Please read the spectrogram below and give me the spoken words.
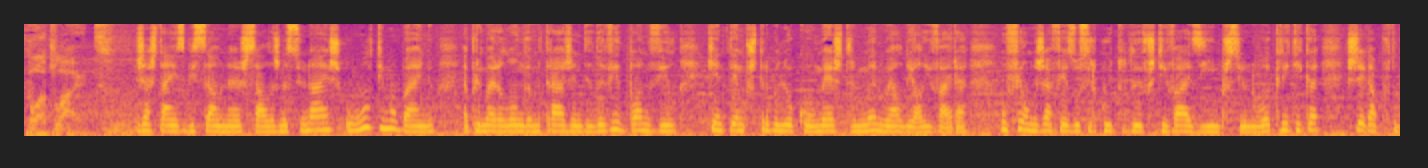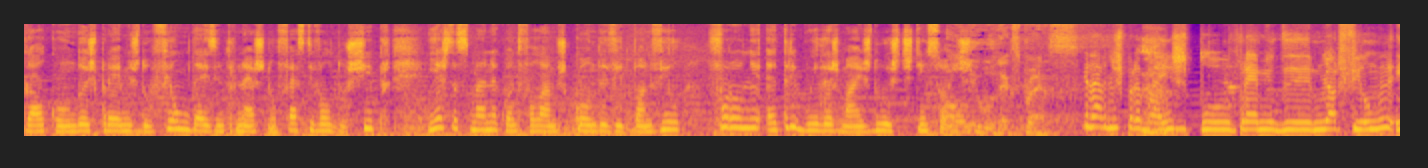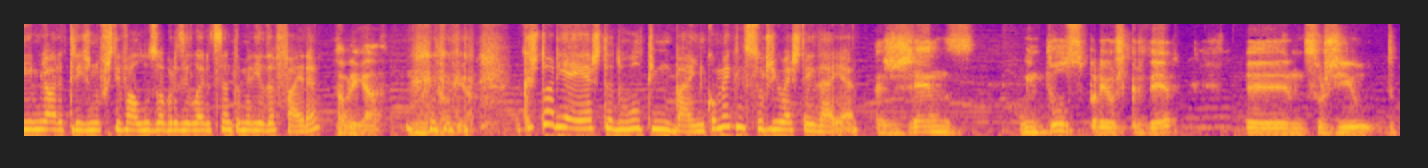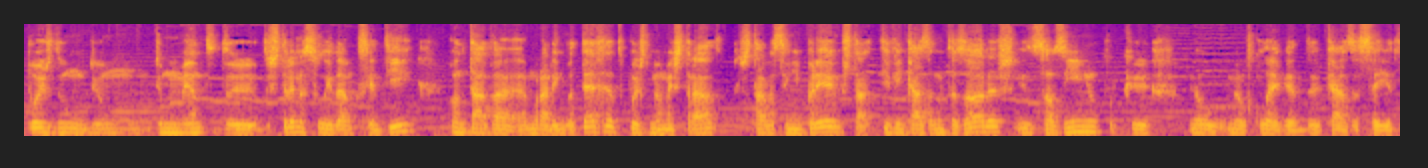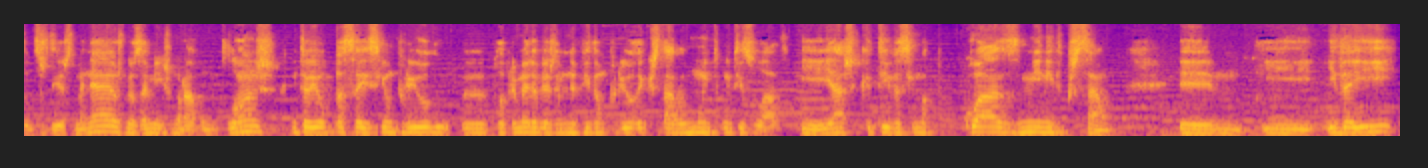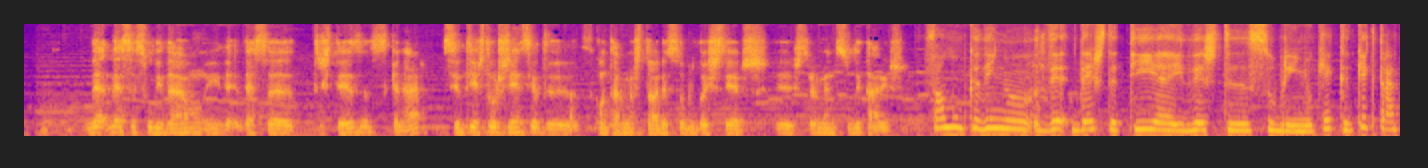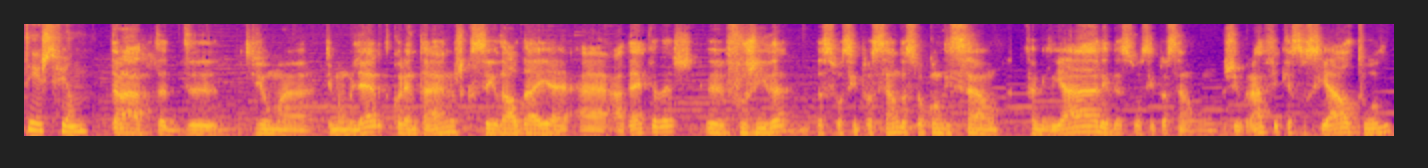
Spotlight. Já está em exibição nas salas nacionais O Último Banho, a primeira longa-metragem de David Bonneville, que em tempos trabalhou com o mestre Manuel de Oliveira. O filme já fez o circuito de festivais e impressionou a crítica. Chega a Portugal com dois prémios do Film Days International Festival do Chipre e esta semana, quando falámos com David Bonneville, foram-lhe atribuídas mais duas distinções. Hollywood Express. Quero dar-lhe os parabéns pelo prémio de melhor filme e melhor atriz no Festival Luso-Brasileiro de Santa Maria da Feira. Muito obrigado. Muito obrigado. Que história é esta do último banho? Como é que lhe surgiu esta ideia? A gênese, o impulso para eu escrever eh, surgiu depois de um, de um, de um momento de, de extrema solidão que senti quando estava a morar em Inglaterra, depois do meu mestrado. Estava sem emprego, estive em casa muitas horas, sozinho, porque o meu, meu colega de casa saía todos os dias de manhã, os meus amigos moravam muito longe. Então eu passei assim um período, eh, pela primeira vez na minha vida, um período em que estava muito, muito isolado. E acho que tive assim uma quase mini depressão. E, e, e daí, de- dessa solidão e de- dessa tristeza, se calhar, senti esta urgência de, de contar uma história sobre dois seres eh, extremamente solitários. Fala-me um bocadinho de- desta tia e deste sobrinho. O que é que, que, é que trata este filme? Trata de, de, uma, de uma mulher de 40 anos que saiu da aldeia há, há décadas, eh, fugida da sua situação, da sua condição familiar e da sua situação geográfica, social, tudo.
